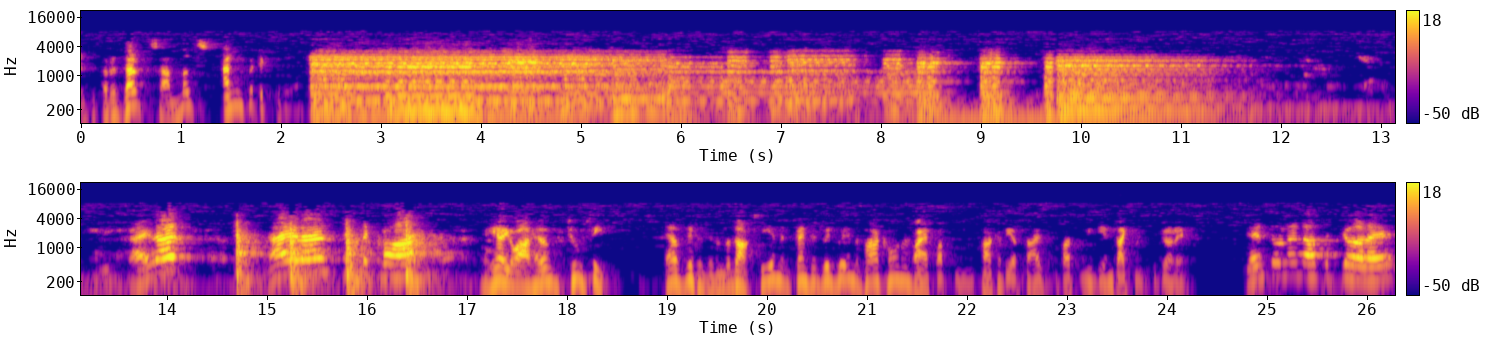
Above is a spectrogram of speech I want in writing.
is that the results are most unpredictable. Silence! Silence in the court! Here you are, Holmes. Two seats. There's Littleton in the dock. See him and Francis Ridgway in the far corner? Quiet, Watson. Parker be assize is about to read the indictment to the jury. Gentlemen of the jury,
